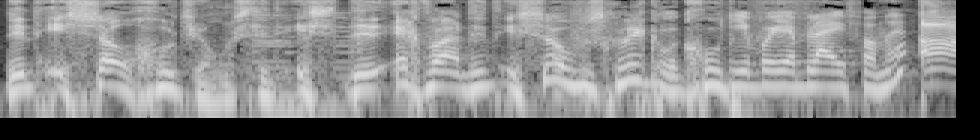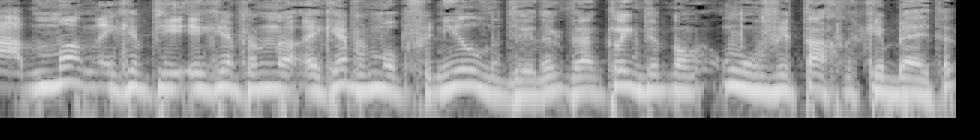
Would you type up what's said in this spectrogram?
Dit is zo goed, jongens. Dit is dit, echt waar. Dit is zo verschrikkelijk goed. Hier word je blij van, hè? Ah, man. Ik heb, die, ik heb, hem, ik heb hem op vinyl natuurlijk. Dan klinkt het nog ongeveer 80 keer beter.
